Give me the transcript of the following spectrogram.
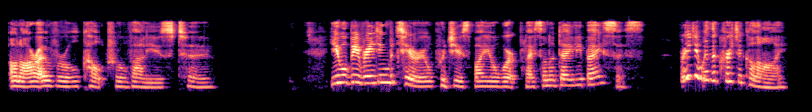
on our overall cultural values too. You will be reading material produced by your workplace on a daily basis. Read it with a critical eye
